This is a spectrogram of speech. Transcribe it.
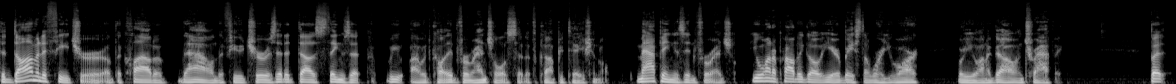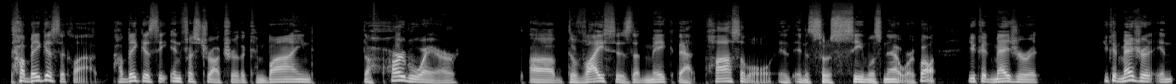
The dominant feature of the cloud of now in the future is that it does things that we, I would call inferential instead of computational. Mapping is inferential. You want to probably go here based on where you are, where you want to go, and traffic. But how big is the cloud? How big is the infrastructure, the combined, the hardware uh, devices that make that possible in, in, a sort of seamless network. Well, you could measure it. You could measure it in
